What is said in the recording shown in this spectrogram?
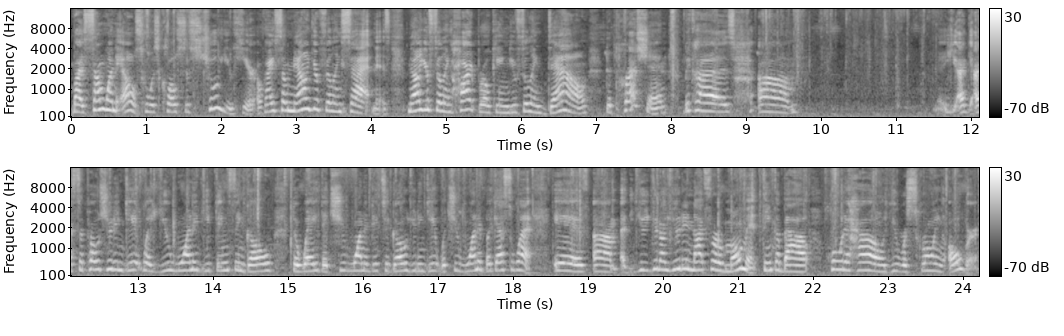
by someone else who is closest to you here okay? So now you're feeling sadness. Now you're feeling heartbroken. You're feeling down depression because um I, I, suppose you didn't get what you wanted. Your things didn't go the way that you wanted it to go. You didn't get what you wanted. But guess what? If um you you know you did not for a moment think about who the hell you were screwing over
